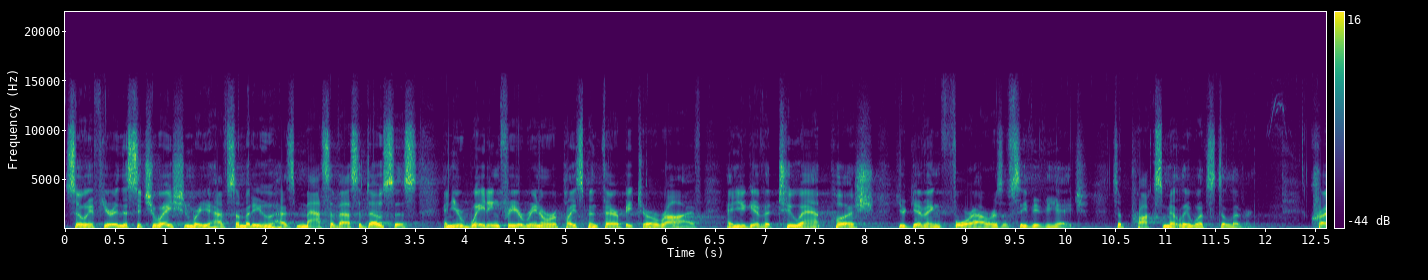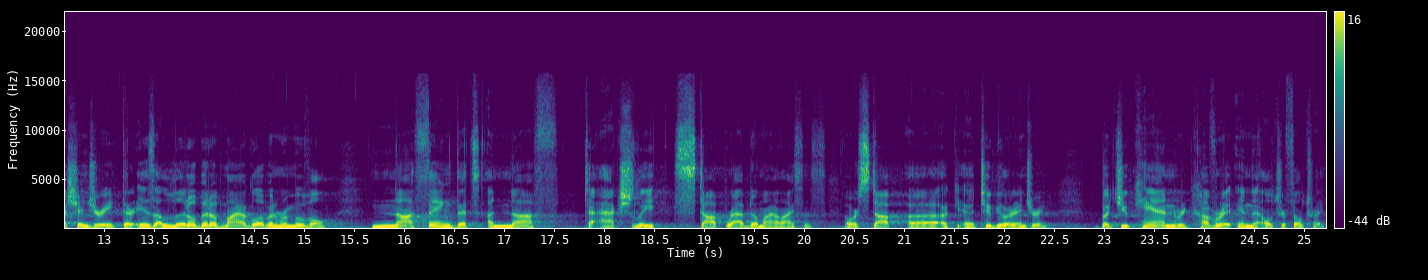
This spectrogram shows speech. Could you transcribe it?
So if you're in the situation where you have somebody who has massive acidosis and you're waiting for your renal replacement therapy to arrive and you give a two amp push, you're giving four hours of CVVH. It's approximately what's delivered. Crush injury, there is a little bit of myoglobin removal, nothing that's enough to actually stop rhabdomyolysis or stop uh, a, a tubular injury but you can recover it in the ultrafiltrate.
